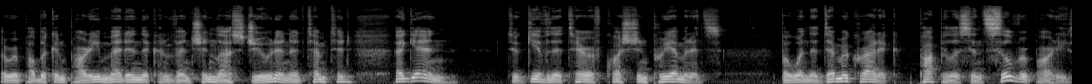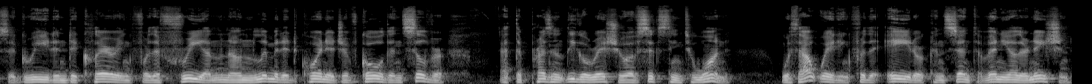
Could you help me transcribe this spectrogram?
The Republican Party met in the convention last June and attempted again to give the tariff question preeminence. But when the Democratic, populist, and silver parties agreed in declaring for the free and unlimited coinage of gold and silver at the present legal ratio of 16 to 1, without waiting for the aid or consent of any other nation,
